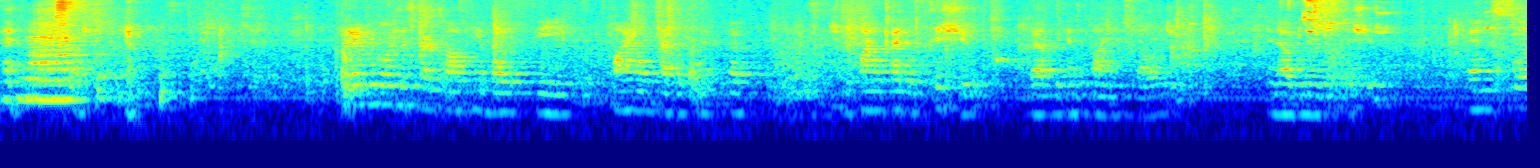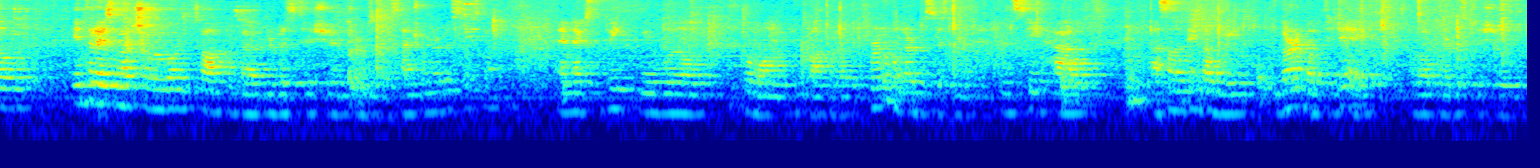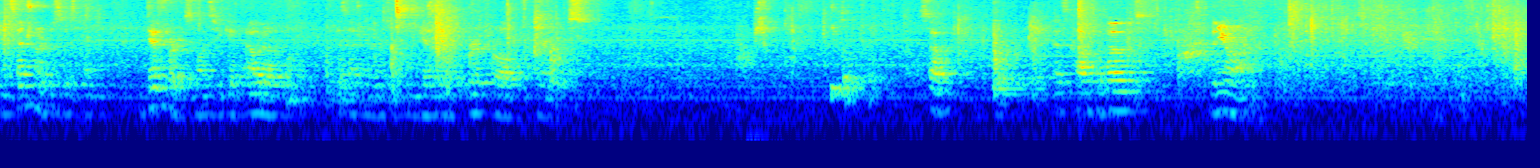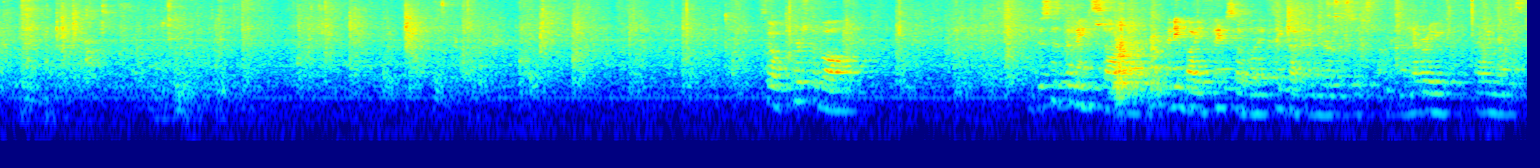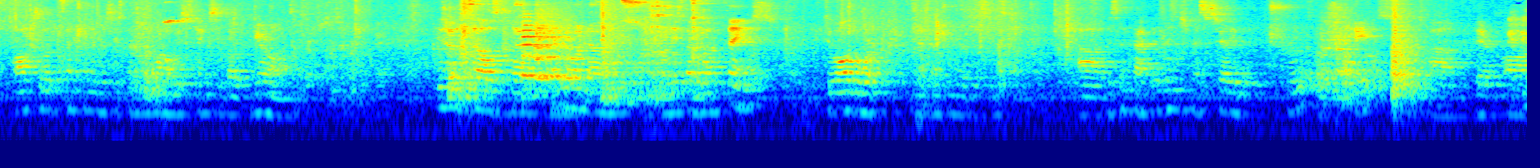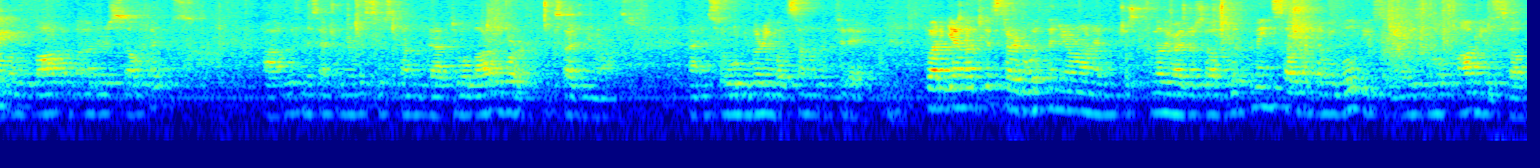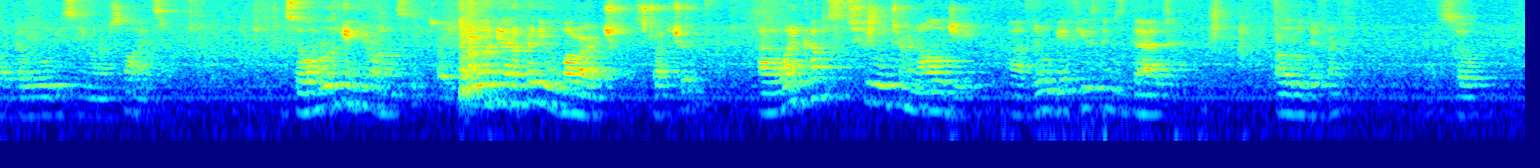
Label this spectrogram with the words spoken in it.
Today we're going to start talking about the final type of uh, the final type of tissue that we can define in histology, and that would be nervous tissue. And so, in today's lecture, we're going to talk about nervous tissue in terms of the central nervous system. And next week, we will go on to talk about the peripheral nervous system and see how uh, some of the things that we learn about today about nervous tissue and central nervous system differs once you get out of the central nervous system and get into the peripheral nerves. So, let's talk about the neuron. So, first of all, this is the main cell that anybody thinks of when they think of the system. Whenever you, anyone talks about the central nervous system, everyone always thinks about neurons first. These are the cells that everyone knows, or at least everyone thinks, do all the work in the central nervous system. Uh, this, in fact, isn't necessarily the truth or the case. Um, there are a lot of other cell types uh, within the central nervous system that do a lot of work inside neurons. Uh, and so we'll be learning about some of them today. But again, let's get started with the neuron and just familiarize ourselves with the main cell type that we will be seeing, at least the most obvious cell type that we will be seeing on our slides. So when we're looking at neurons, we're looking at a pretty large structure. Uh, when it comes to terminology, uh, there will be a few things that are a little different. So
